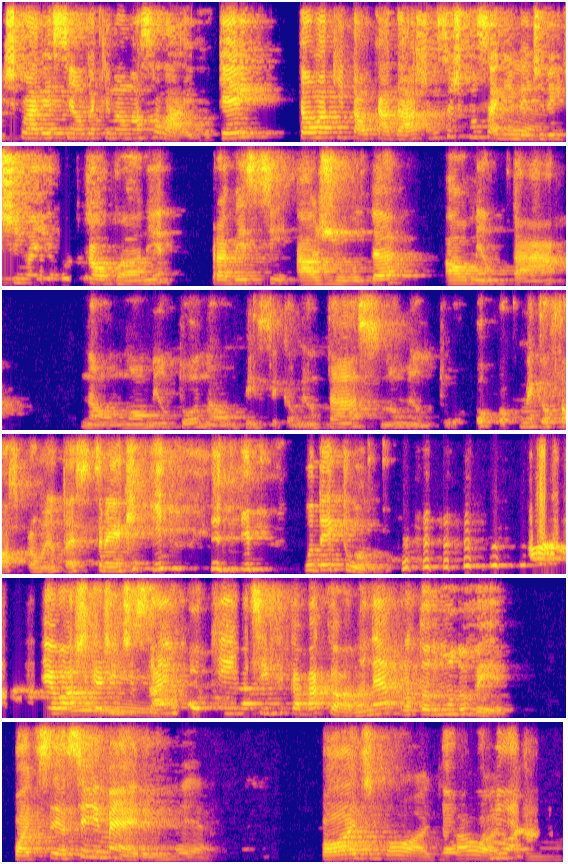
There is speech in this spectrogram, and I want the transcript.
esclarecendo aqui na nossa live, ok? Então, aqui está o cadastro, vocês conseguem ver é. direitinho aí, eu vou tirar o banner para ver se ajuda a aumentar. Não, não aumentou, não. Pensei que aumentasse, não aumentou. Opa, como é que eu faço para aumentar esse trem aqui? Mudei tudo. Ah, eu acho que a gente sai um pouquinho assim, fica bacana, né? Para todo mundo ver. Pode ser assim, Mary? É. Pode? Pode, então, tá ótimo.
